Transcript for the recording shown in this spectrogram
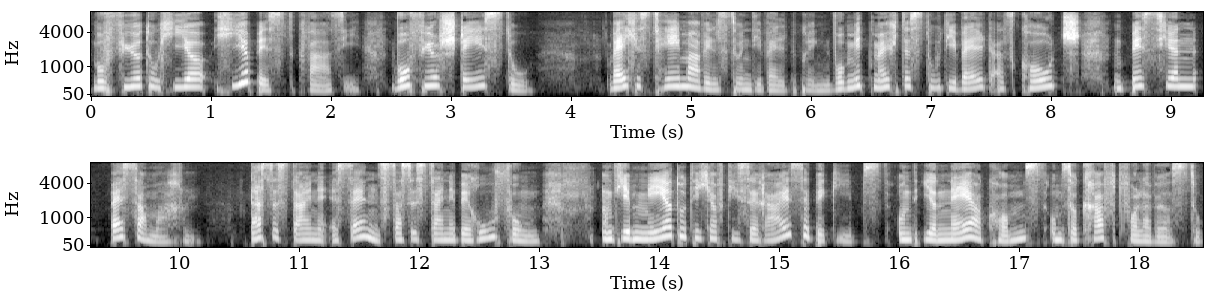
wofür du hier, hier bist quasi. Wofür stehst du? Welches Thema willst du in die Welt bringen? Womit möchtest du die Welt als Coach ein bisschen besser machen? Das ist deine Essenz, das ist deine Berufung. Und je mehr du dich auf diese Reise begibst und ihr näher kommst, umso kraftvoller wirst du.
